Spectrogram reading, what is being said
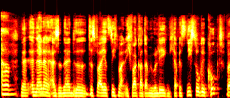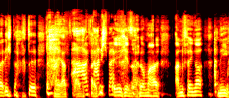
Ähm, nein, äh, nein, nein, also nein, das war jetzt nicht mal, ich war gerade am überlegen. Ich habe jetzt nicht so geguckt, weil ich dachte, naja, zwei, ah, drei gar Gespräche, na, hör mal, Anfänger. Nee,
